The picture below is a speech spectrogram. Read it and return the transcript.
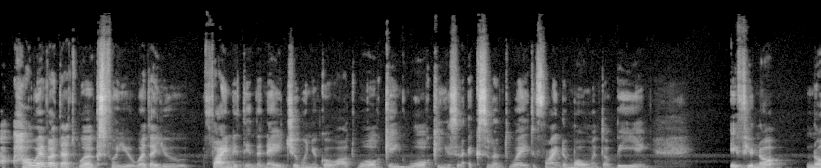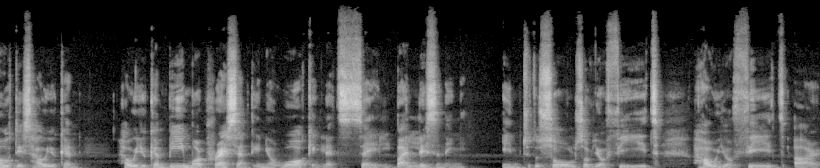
however that works for you, whether you find it in the nature when you go out walking, walking is an excellent way to find a moment of being. If you know, notice how you can how you can be more present in your walking, let's say by listening into the soles of your feet, how your feet are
